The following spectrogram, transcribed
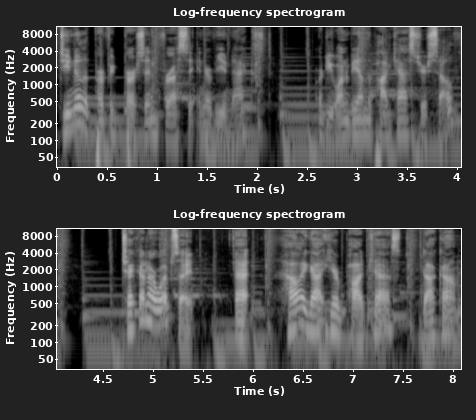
Do you know the perfect person for us to interview next? Or do you want to be on the podcast yourself? Check out our website at howigotherepodcast.com.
